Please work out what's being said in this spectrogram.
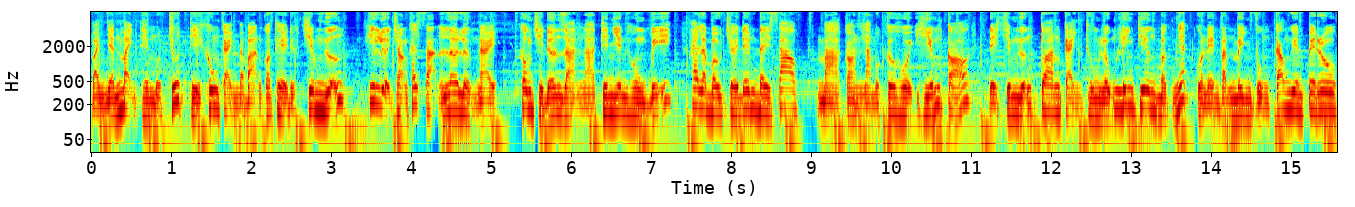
Và nhấn mạnh thêm một chút thì khung cảnh mà bạn có thể được chiêm ngưỡng khi lựa chọn khách sạn lơ lửng này không chỉ đơn giản là thiên nhiên hùng vĩ hay là bầu trời đêm đầy sao mà còn là một cơ hội hiếm có để chiêm ngưỡng toàn cảnh thung lũng linh thiêng bậc nhất của nền văn minh vùng cao nguyên Peru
